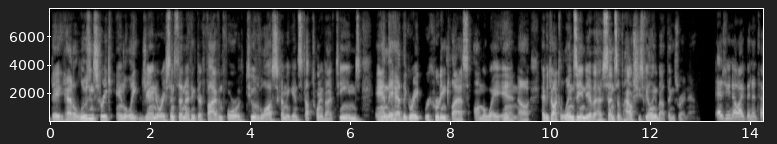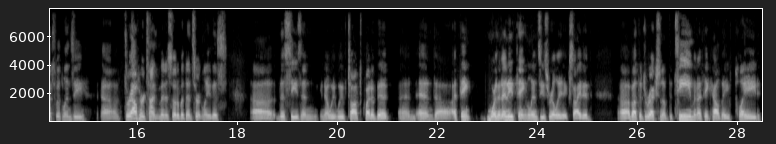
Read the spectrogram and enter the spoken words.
they had a losing streak in late January. Since then, I think they're five and four with two of the losses coming against top twenty-five teams, and they had the great recruiting class on the way in. Uh, have you talked to Lindsay, and do you have a sense of how she's feeling about things right now? As you know, I've been in touch with Lindsay uh, throughout her time in Minnesota, but then certainly this uh, this season. You know, we, we've talked quite a bit, and and uh, I think more than anything, Lindsay's really excited uh, about the direction of the team, and I think how they've played.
